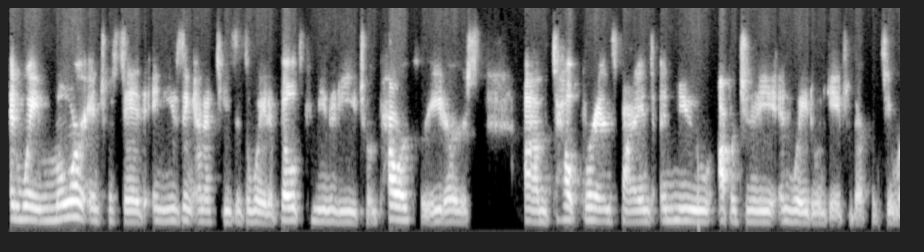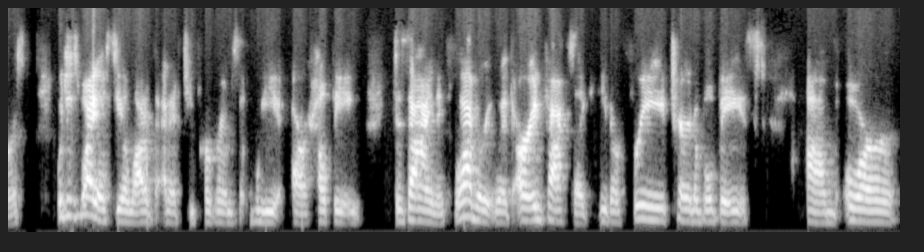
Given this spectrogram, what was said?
and way more interested in using nfts as a way to build community to empower creators um, to help brands find a new opportunity and way to engage with their consumers, which is why you'll see a lot of the NFT programs that we are helping design and collaborate with are in fact like either free, charitable based, um, or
